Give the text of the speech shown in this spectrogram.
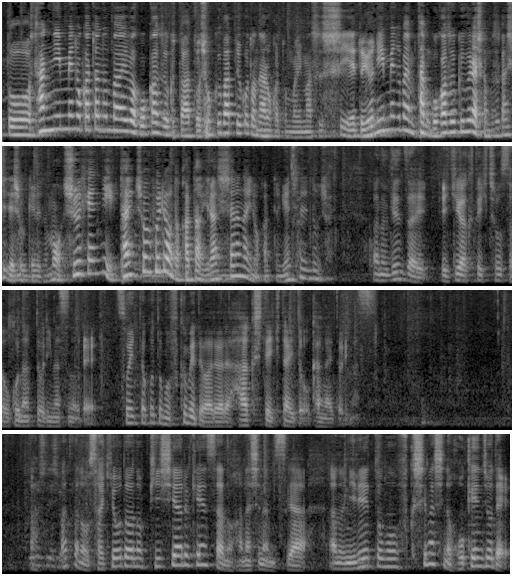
っ、と三人目の方の場合はご家族とあと職場ということになるかと思いますし、えっ、と四人目の場合も多分ご家族ぐらいしか難しいでしょうけれども、周辺に体調不良の方はいらっしゃらないのかっていう現時点でどうでしょう？か。あの現在疫学的調査を行っておりますのでそういったことも含めて我々は把握していきたいと考えております。ああとあの先ほどあの PCR 検査の話なんですがあの2例とも福島市の保健所で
